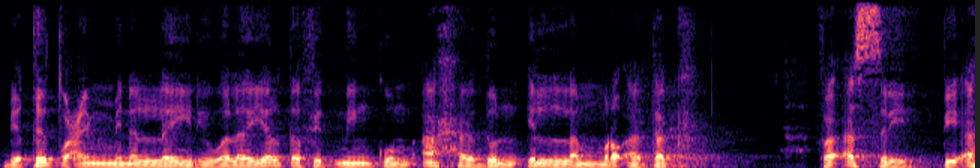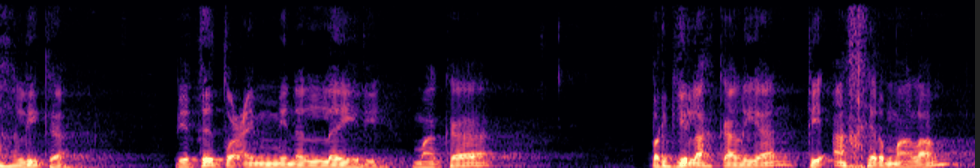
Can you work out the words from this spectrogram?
biqit'in minal laili wa la yaltafit minkum ahadun illa imra'atak fa asri bi ahlika biqit'in minal laili maka pergilah kalian di akhir malam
